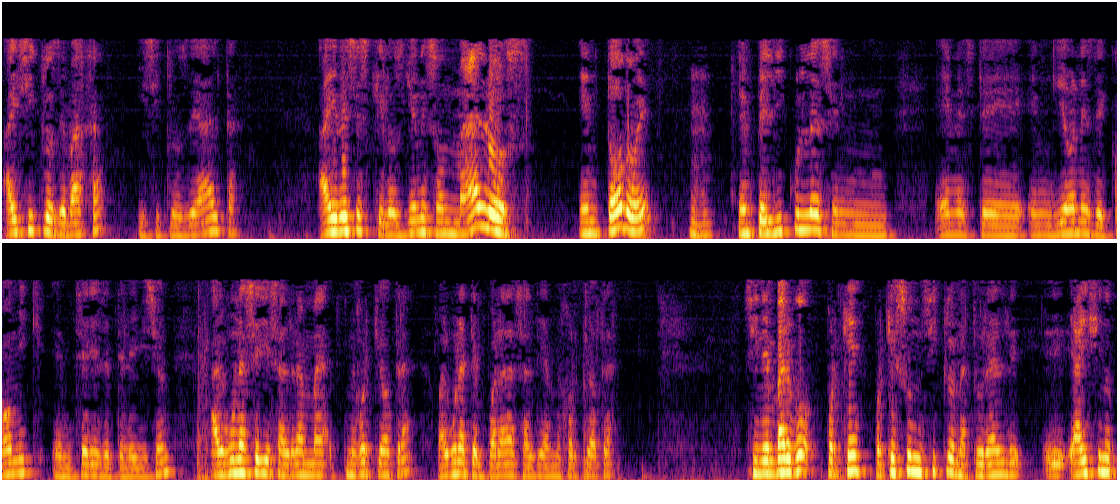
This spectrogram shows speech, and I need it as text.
Hay ciclos de baja y ciclos de alta. Hay veces que los guiones son malos en todo, ¿eh? En películas, en, en este, en guiones de cómic, en series de televisión. Alguna serie saldrá mejor que otra, o alguna temporada saldría mejor que otra. Sin embargo, ¿por qué? Porque es un ciclo natural. De, eh, ahí sí no,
